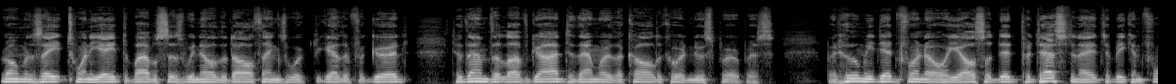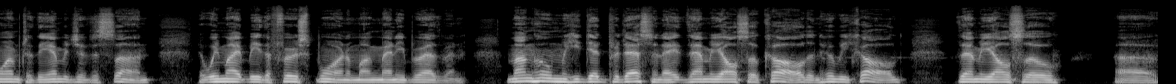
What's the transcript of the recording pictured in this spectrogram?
Romans 8:28 the Bible says we know that all things work together for good to them that love God to them are the called according to his purpose but whom he did foreknow, he also did predestinate to be conformed to the image of his Son, that we might be the firstborn among many brethren. Among whom he did predestinate, them he also called, and whom he called, them he also uh,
